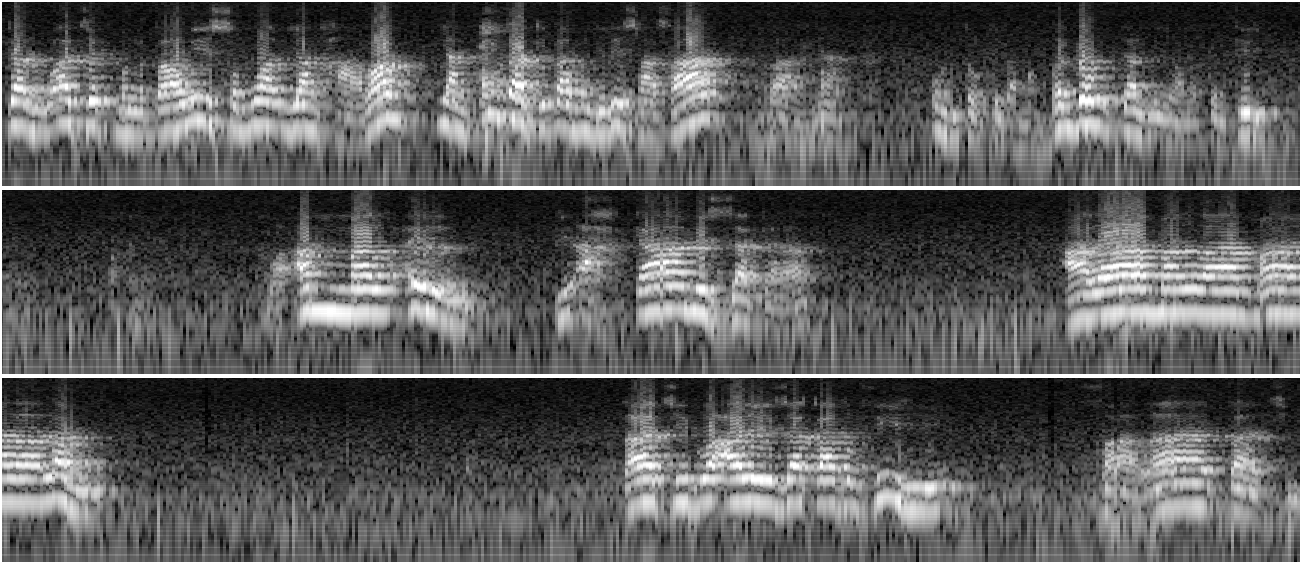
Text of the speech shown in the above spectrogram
dan wajib mengetahui semua yang haram yang kita kita menjadi sasarannya untuk kita membendung dan menyelamatkan diri. Wa ammal ilm bi ahkamiz zakat ala man la mala lahu tajibu alai zakatu fihi fala tajib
